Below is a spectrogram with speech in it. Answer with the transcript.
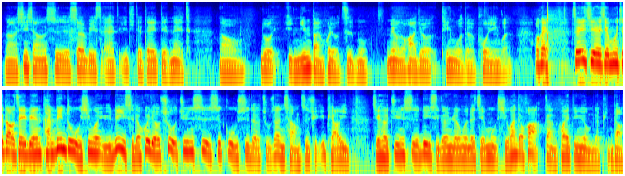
那信箱是 service at ettoday 点 net，然后若影音版会有字幕。没有的话，就听我的破英文。OK，这一期的节目就到这边。谈兵读武，新闻与历史的汇流处，军事是故事的主战场，只取一瓢饮，结合军事、历史跟人文的节目。喜欢的话，赶快订阅我们的频道。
